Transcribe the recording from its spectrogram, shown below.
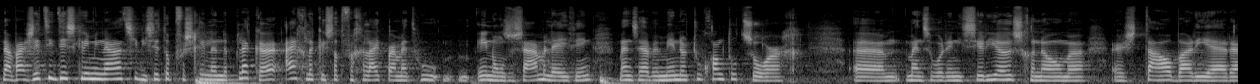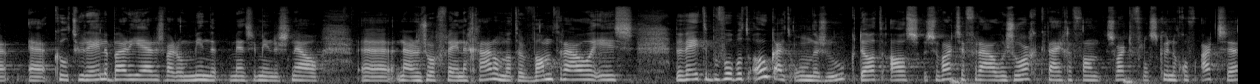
Nou, waar zit die discriminatie? Die zit op verschillende plekken. Eigenlijk is dat vergelijkbaar met hoe in onze samenleving mensen hebben minder toegang tot zorg. Ehm, mensen worden niet serieus genomen. Er is taalbarrière, eh, culturele barrières, waardoor minder, mensen minder snel eh, naar een zorgverlener gaan, omdat er wantrouwen is. We weten bijvoorbeeld ook uit onderzoek dat als zwarte vrouwen zorg krijgen van zwarte verloskundigen of artsen,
